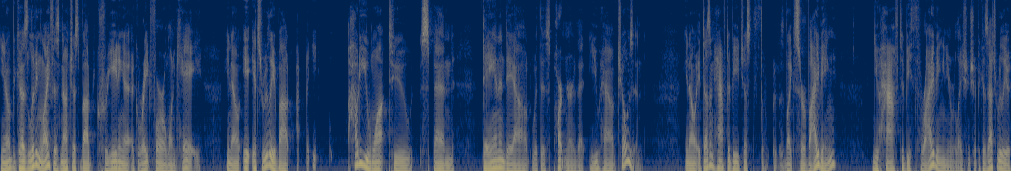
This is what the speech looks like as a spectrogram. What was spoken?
You know, because living life is not just about creating a, a great 401k. You know, it, it's really about uh, how do you want to spend day in and day out with this partner that you have chosen. You know, it doesn't have to be just th- like surviving. You have to be thriving in your relationship because that's really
